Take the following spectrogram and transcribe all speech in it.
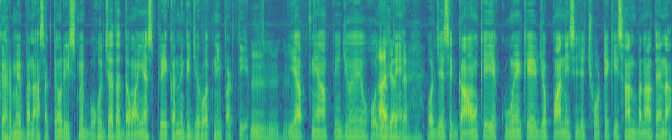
घर में बना सकते हैं और इसमें बहुत ज़्यादा दवाइयाँ स्प्रे करने की ज़रूरत नहीं पड़ती है। ये अपने आप में जो है हो जाते हैं है। और जैसे गाँव के ये कुएँ के जो पानी से जो छोटे किसान बनाते हैं ना।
